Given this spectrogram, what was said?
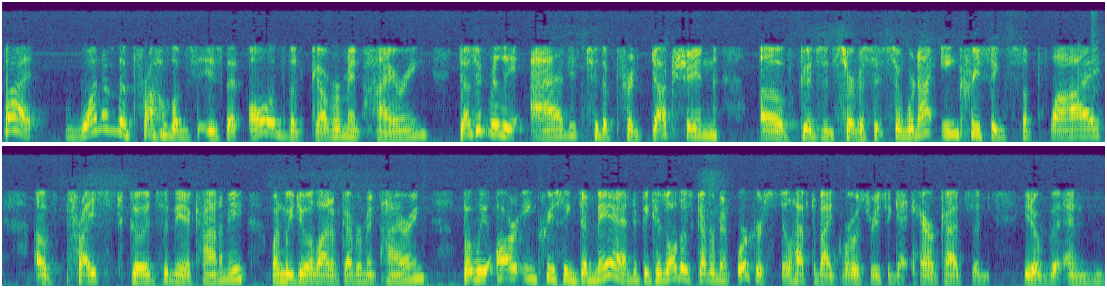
but one of the problems is that all of the government hiring doesn't really add to the production of goods and services. So we're not increasing supply of priced goods in the economy when we do a lot of government hiring, but we are increasing demand because all those government workers still have to buy groceries and get haircuts and you know and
